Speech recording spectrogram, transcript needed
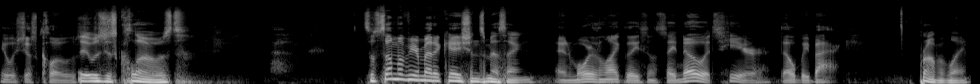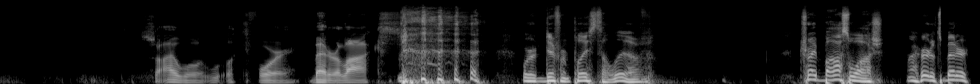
It was just closed. It was just closed. So some of your medication's missing, and more than likely, since they know it's here, they'll be back. probably. So I will look for better locks. We're a different place to live. Try BosWash. I heard it's better.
